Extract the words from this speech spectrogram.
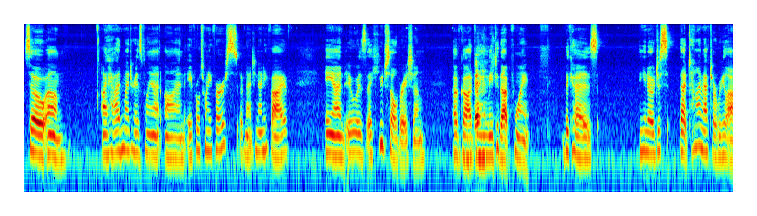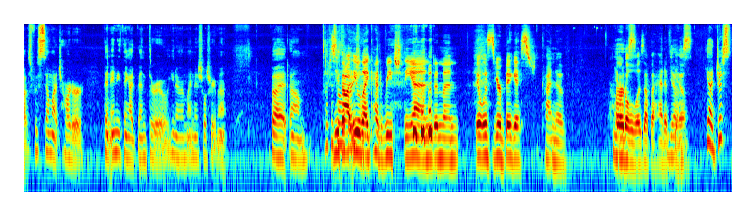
So um, I had my transplant on April 21st of 1995, and it was a huge celebration of God bringing me to that point because, you know, just that time after a relapse was so much harder than anything I'd been through, you know, in my initial treatment. But um, such a You thought you like had reached the end, and then it was your biggest kind of hurdle Yes. was up ahead of you. Yes. Yeah, just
